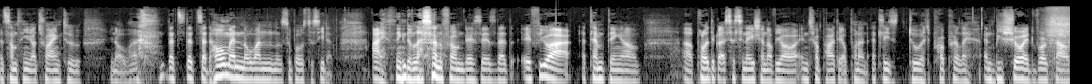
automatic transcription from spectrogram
it's something you're trying to, you know, that's that's at home, and no one is supposed to see that. I think the lesson from this is that if you are attempting um, uh, political assassination of your intra-party opponent, at least do it properly and be sure it works out,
